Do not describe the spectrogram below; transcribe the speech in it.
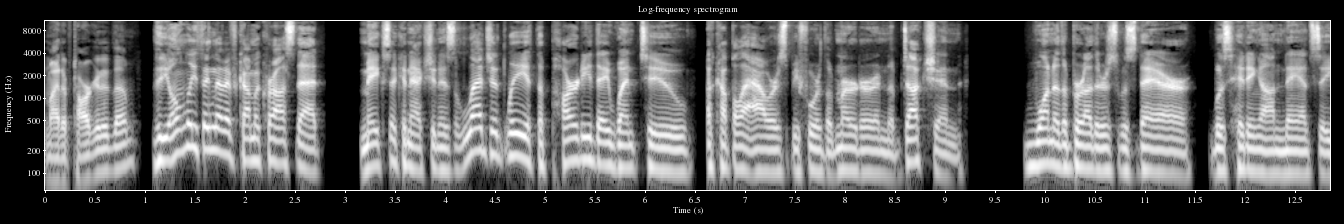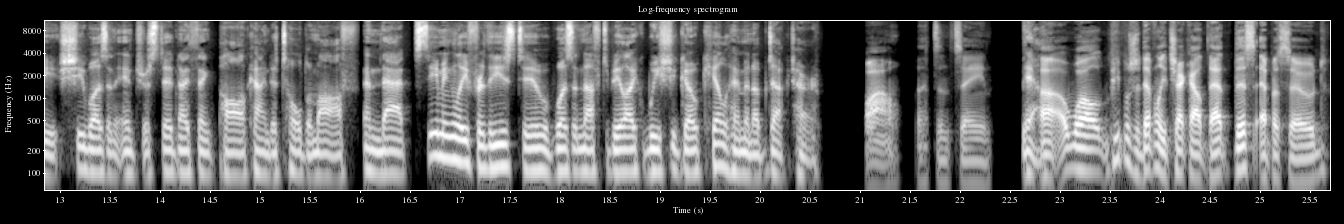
might have targeted them? The only thing that I've come across that makes a connection is allegedly at the party they went to a couple of hours before the murder and abduction, one of the brothers was there, was hitting on Nancy. She wasn't interested. And I think Paul kind of told him off. And that seemingly for these two was enough to be like, we should go kill him and abduct her. Wow, that's insane. Yeah. Uh, well, people should definitely check out that this episode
